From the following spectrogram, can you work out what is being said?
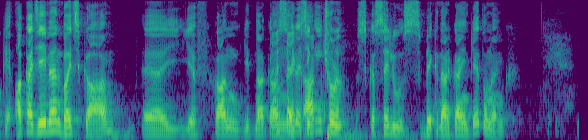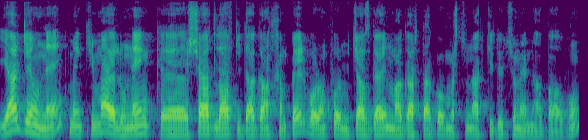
Okay, ակադեմիան բայց կա եւ կան գիտնականներ, այսինքն ինչ որ սկսելու մեկնարկային կետ ունենք։ Իհարկե ունենք, մենք հիմա էլ ունենք շատ լավ գիտական խմբեր, որոնք որ միջազգային մագարտակով մրցունակ գիտություն են ապահովում։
